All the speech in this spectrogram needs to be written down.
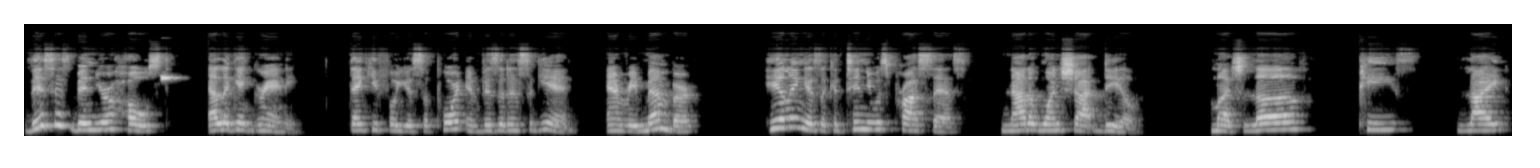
This has been your host, Elegant Granny. Thank you for your support and visit us again. And remember, healing is a continuous process, not a one shot deal. Much love, peace, light,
